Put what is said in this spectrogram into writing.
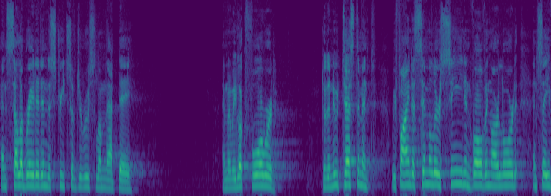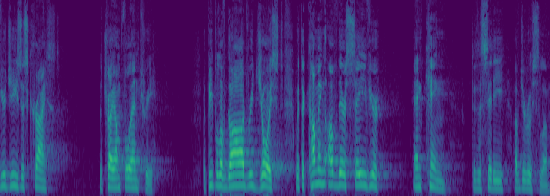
and celebrated in the streets of Jerusalem that day. And when we look forward to the New Testament, we find a similar scene involving our Lord and Savior Jesus Christ the triumphal entry. The people of God rejoiced with the coming of their Savior and King to the city of Jerusalem.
